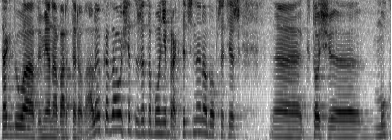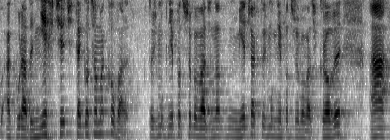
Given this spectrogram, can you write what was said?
tak była wymiana barterowa, ale okazało się, że to było niepraktyczne, no bo przecież e, ktoś e, mógł akurat nie chcieć tego, co ma kowal. Ktoś mógł nie potrzebować no, miecza, ktoś mógł nie potrzebować krowy, a,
